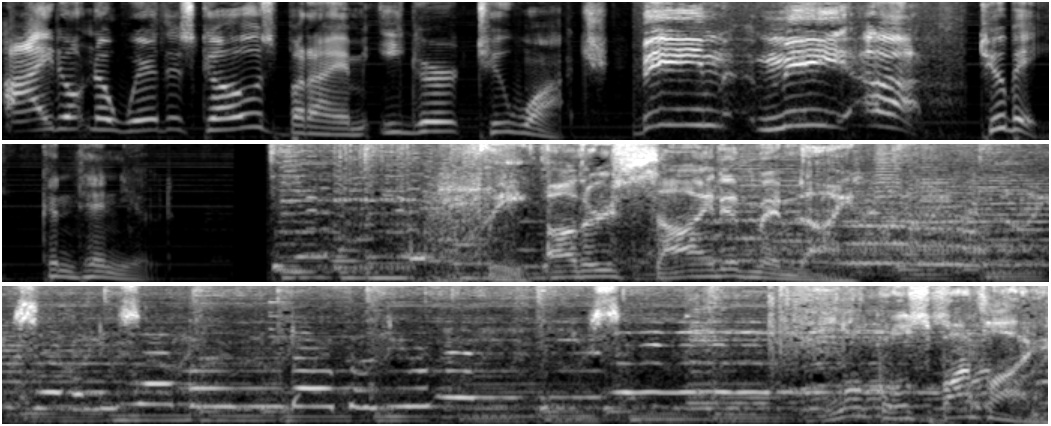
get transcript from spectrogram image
I don't know where this goes, but I am eager to watch. Beam me up. To be continued. The Other Side of Midnight. 77 WABC. Local Spotlight.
